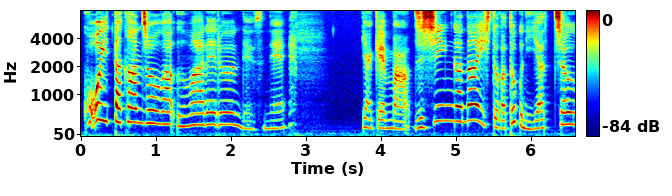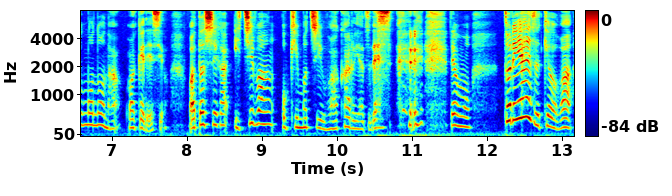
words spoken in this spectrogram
こういった感情が生まれるんですね。やけんまあ自信がない人が特にやっちゃうものなわけですよ。私が一番お気持ちわかるやつです。でもとりあえず今日は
